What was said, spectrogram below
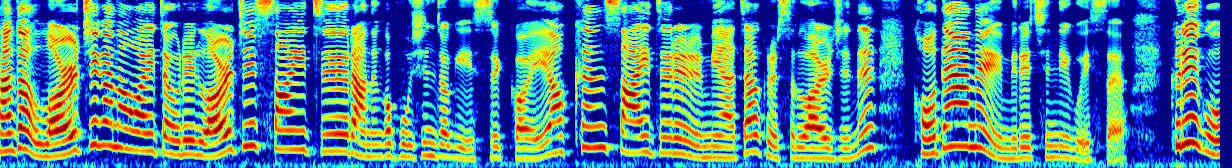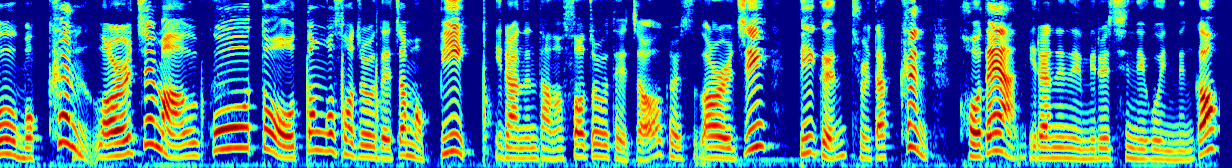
다음 large가 나와 있죠. 우리 large size라는 거 보신 적이 있을 거예요. 큰 사이즈를 의미하죠. 그래서 large는 거대한의 의미를 지니고 있어요. 그리고 뭐 큰 large 말고 또 어떤 거 써줘도 되죠? 뭐 big이라는 단어 써줘도 되죠. 그래서 large, big은 둘 다 큰, 거대한이라는 의미를 지니고 있는 거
